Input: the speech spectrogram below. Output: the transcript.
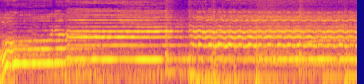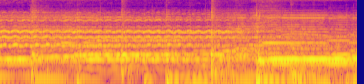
Ooh.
